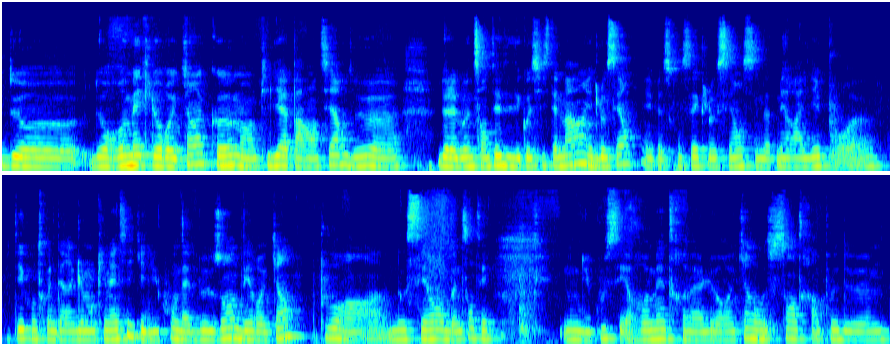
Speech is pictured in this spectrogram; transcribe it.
de, remettre le requin comme un pilier à part entière de, euh, de la bonne santé des écosystèmes marins et de l'océan. Et parce qu'on sait que l'océan, c'est notre meilleur allié pour euh, lutter contre le dérèglement climatique. Et du coup, on a besoin des requins pour un, océan en bonne santé. Donc, du coup, c'est remettre euh, le requin au centre un peu de.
